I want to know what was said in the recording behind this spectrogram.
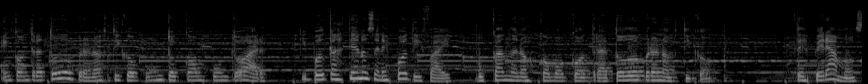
en contratodopronóstico.com.ar y podcastianos en Spotify, buscándonos como Contra Todo Pronóstico. Te esperamos,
